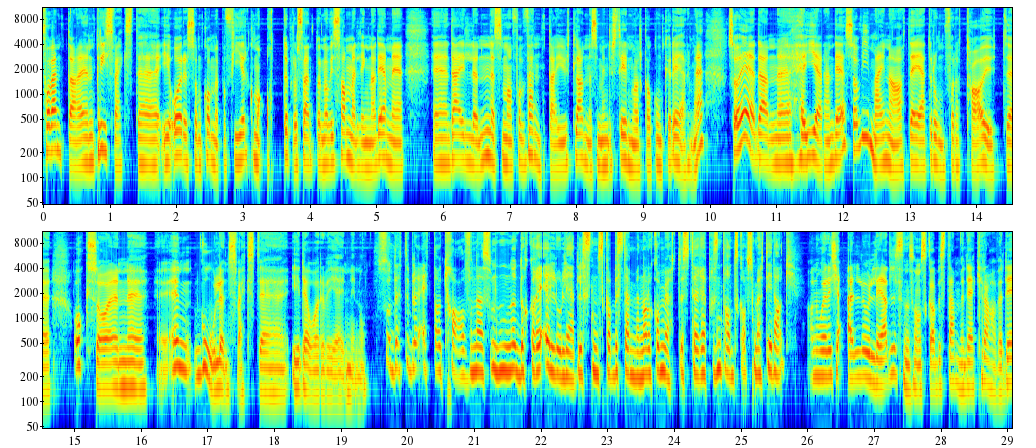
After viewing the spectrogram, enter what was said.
forventa en prisvekst i året som kommer på 4,8% og når vi sammenligner det med de lønnene som man forventer i utlandet som industrien vår skal konkurrere med, så er den eh, høyere enn det. Så vi mener at det er et rom for å ta ut eh, også en, eh, en god lønnsvekst i det året vi er inne i nå. Så dette blir et av kravene som dere i LO-ledelsen skal bestemme når dere møtes til representantskapsmøte i dag? Ja, nå er det ikke LO-ledelsen som skal bestemme det kravet, det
